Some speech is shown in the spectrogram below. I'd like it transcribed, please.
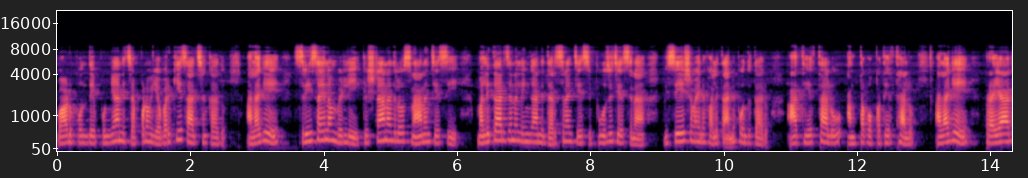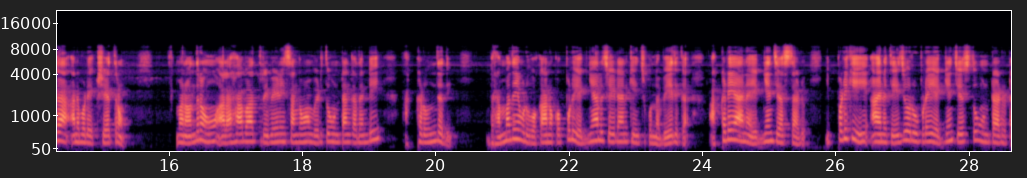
వాడు పొందే పుణ్యాన్ని చెప్పడం ఎవరికీ సాధ్యం కాదు. అలాగే శ్రీశైలం వెళ్ళి కృష్ణానదిలో స్నానం చేసి మల్లికార్జున లింగాన్ని దర్శనం చేసి పూజ చేసిన విశేషమైన ఫలితాన్ని పొందుతారు. ఆ తీర్థాలు అంత గొప్ప తీర్థాలు. అలాగే ప్రయాగ అనబడే క్షేత్రం. మనందరం అలహాబాద్ త్రివేణి సంగమం పెడుతూ ఉంటాం కదండి? అక్కడ ఉంది అది. బ్రహ్మదేవుడు ఒకనొకప్పుడు యజ్ఞాలు చేయడానికి ఎంచుకున్న వేదిక. అక్కడే ఆయన యజ్ఞం చేస్తాడు. ఇప్పటికీ ఆయన తేజోరూపుడే యజ్ఞం చేస్తూ ఉంటాడుట.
